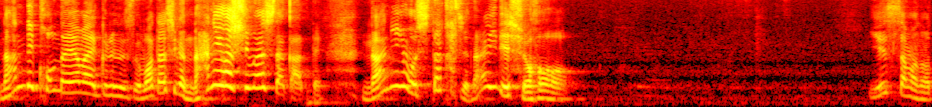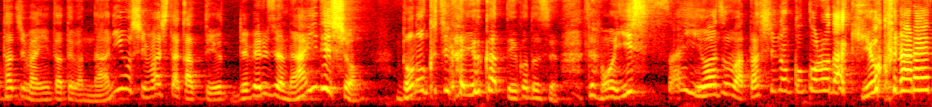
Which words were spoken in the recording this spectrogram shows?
何でこんな病来るんですか。私が何をしましたかって。何をしたかじゃないでしょう。イエス様の立場に立てば何をしましたかっていうレベルじゃないでしょどの口が言うかっていうことですよ。でも一切言わず私の心だ清くなれ。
